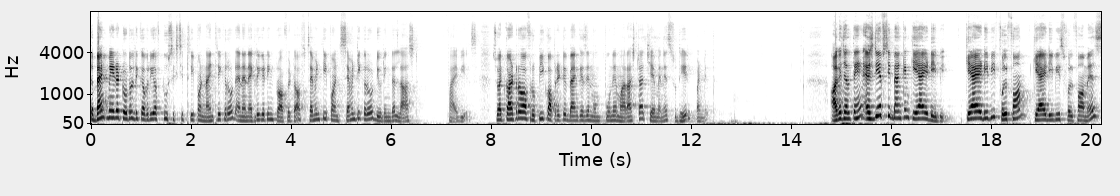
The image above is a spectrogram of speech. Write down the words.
The bank made a total recovery of 263.93 crore and an aggregating profit of 70.70 crore during the last five years. So headquarter of Rupee Cooperative Bank is in Pune, Maharashtra. Chairman is Sudhir Pandit. आगे चलते हैं H D F C bank and K I D B K I D B full form K I D B full form is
